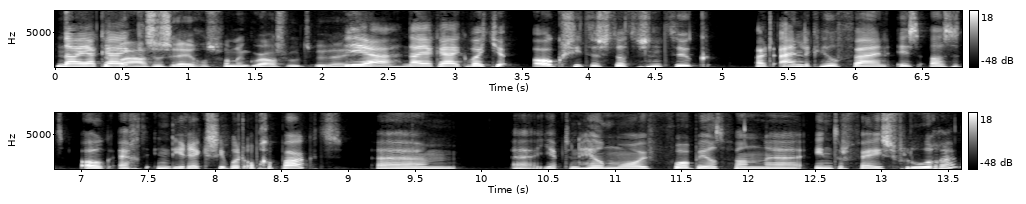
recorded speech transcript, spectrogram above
Nou ja, de kijk. basisregels van een grassroots beweging. Ja, nou ja, kijk, wat je ook ziet, dus dat is natuurlijk uiteindelijk heel fijn, is als het ook echt in directie wordt opgepakt. Ehm, eh, je hebt een heel mooi voorbeeld van eh, interface vloeren.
